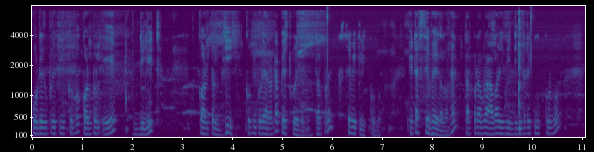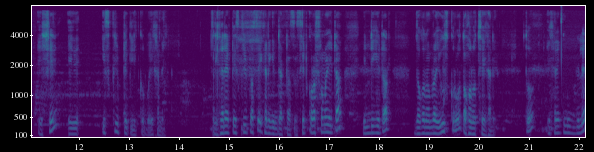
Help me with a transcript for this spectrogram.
কোডের উপরে ক্লিক করব control A delete control V copy করে আনাটা পেস্ট করে দেবো। তারপরে সেভে ক্লিক করব। এটা সেভ হয়ে গেল হ্যাঁ? তারপরে আমরা আবার এই যে ইন্ডিকেটরে ক্লিক করব, এসে এই স্ক্রিপ্টে ক্লিক করব এখানে। এখানে একটা স্ক্রিপ্ট আছে, এখানে কিন্তু একটা আছে। সেট করার সময় এটা ইন্ডিকেটর যখন আমরা ইউজ করব তখন হচ্ছে এখানে। তো এখানে ক্লিক দিলে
